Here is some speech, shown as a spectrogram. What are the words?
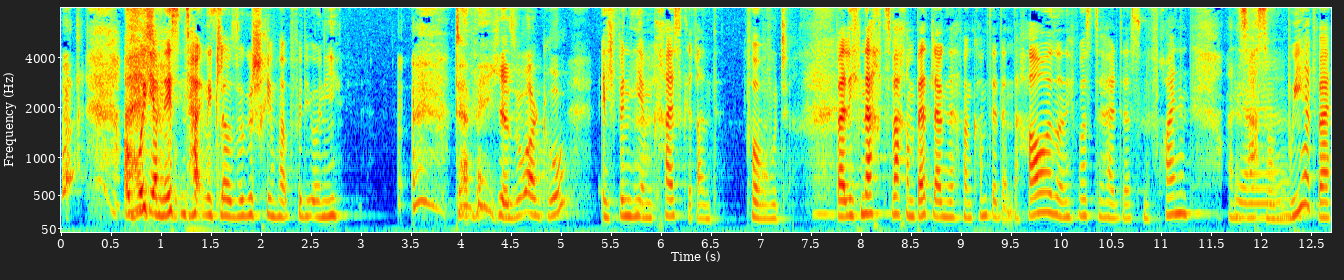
Obwohl ich am nächsten Tag eine Klausur geschrieben habe für die Uni. Da wäre ich ja so aggro. Ich bin hier im Kreis gerannt vor Wut. Weil ich nachts wach im Bett lag und dachte, wann kommt er denn nach Hause? Und ich wusste halt, das ist eine Freundin. Und es Ja, war so weird, weil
